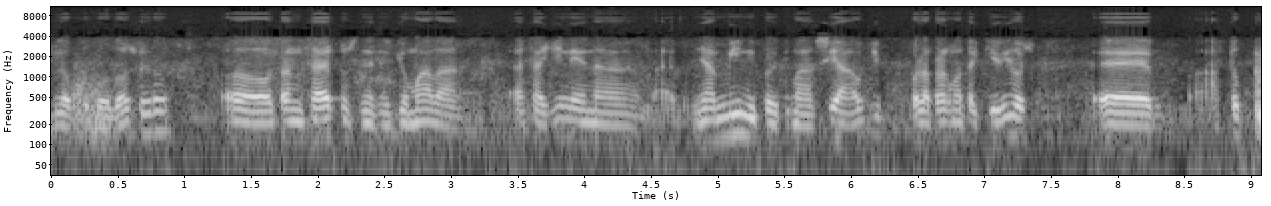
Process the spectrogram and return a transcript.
λίγο από το ποδόσφαιρο. Όταν θα έρθουν στην εθνική ομάδα ε, θα γίνει ένα, μια μίνι προετοιμασία, όχι πολλά πράγματα κυρίως ε, αυτό που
